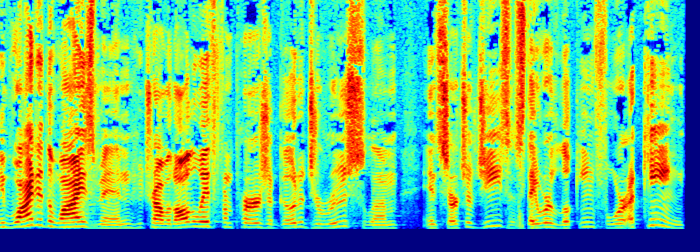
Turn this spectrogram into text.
I mean, why did the wise men who traveled all the way from Persia go to Jerusalem in search of Jesus? They were looking for a king.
